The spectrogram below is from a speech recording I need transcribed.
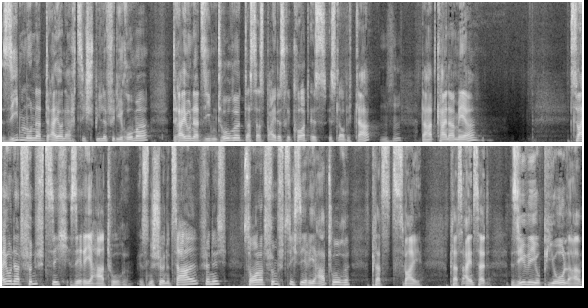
783 Spiele für die Roma, 307 Tore. Dass das beides Rekord ist, ist, glaube ich, klar. Da hat keiner mehr. 250 Serie A-Tore. Ist eine schöne Zahl, finde ich. 250 Serie A-Tore, Platz 2. Platz 1 hat Silvio Piola,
